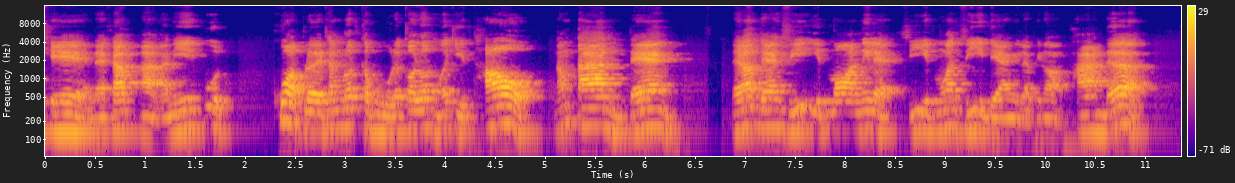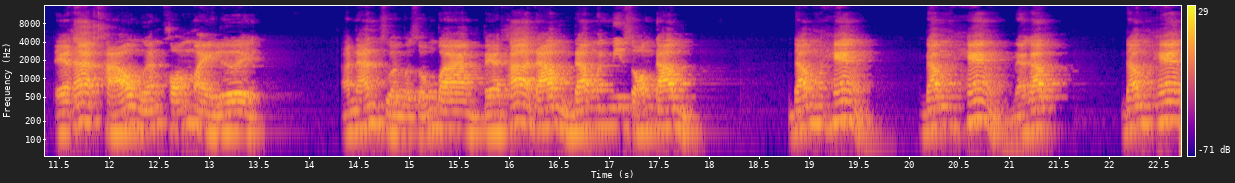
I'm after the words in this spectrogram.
เคนะครับอ่าอันนี้พูดควบเลยทั้งรถกระบูแล้วก็รถหัวฉีดเทาน้ำตาลแดงนะครับแดงสีอิฐมอนนี่แหละสีอิฐมอนสีอิฐแดงนี่แหละพี่น้องผ่านเด้อแต่ถ้าขาวเหมือนของใหม่เลย อันนั้นส่วนผสมบาง แต่ถ้าดำดำมันมีสองดำดำแห้งดำแห้งนะครับ ดำแห้ง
